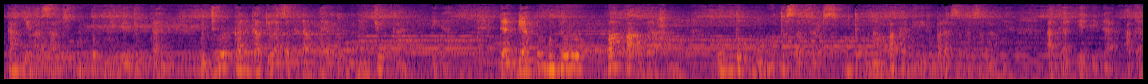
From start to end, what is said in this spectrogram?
kaki Lazarus untuk menyejukkan, mencelupkan kaki Lazarus ke dalam air untuk menyejukkan lidahnya. Dan dia pun menyuruh Bapak Abraham untuk mengutus Lazarus untuk menampakkan diri kepada saudara-saudaranya agar dia tidak agar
